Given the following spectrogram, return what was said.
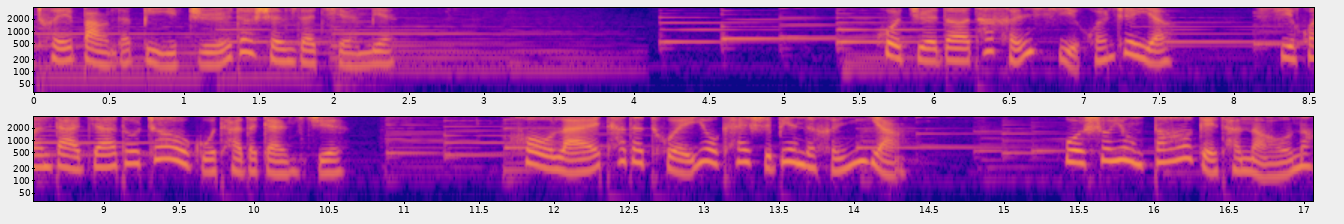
腿绑得笔直地伸在前面。我觉得他很喜欢这样，喜欢大家都照顾他的感觉。后来他的腿又开始变得很痒，我说用刀给他挠挠，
